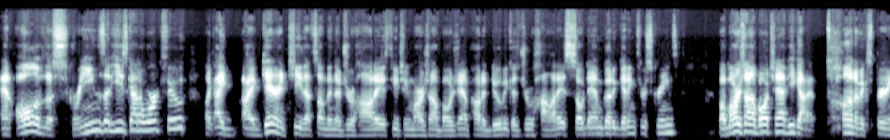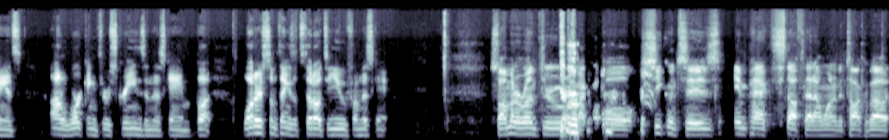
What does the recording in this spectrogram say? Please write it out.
and all of the screens that he's got to work through. Like I, I guarantee that's something that Jrue Holiday is teaching MarJon Beauchamp how to do because Jrue Holiday is so damn good at getting through screens. But MarJon Beauchamp, he got a ton of experience on working through screens in this game. But what are some things that stood out to you from this game? So I'm going to run through a couple sequences, impact stuff that I wanted to talk about.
